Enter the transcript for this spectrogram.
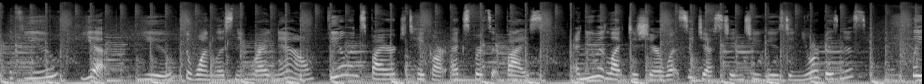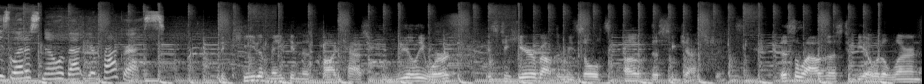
If you, yep, you, the one listening right now, feel inspired to take our experts' advice and you would like to share what suggestions you used in your business, please let us know about your progress key to making this podcast really work is to hear about the results of the suggestions. This allows us to be able to learn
